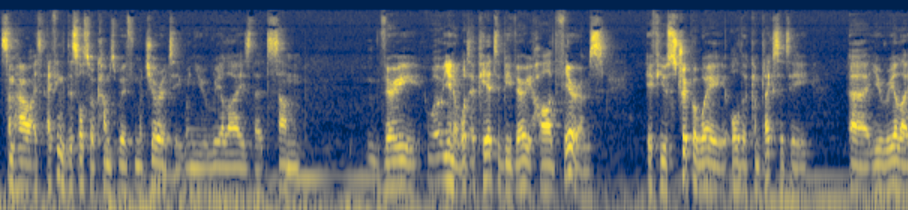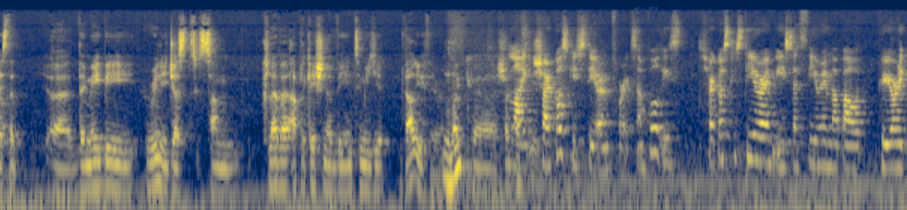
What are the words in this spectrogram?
somehow I, I think this also comes with maturity when you realize that some very well, you know, what appear to be very hard theorems, if you strip away all the complexity, uh, you realize that uh, they may be really just some clever application of the intermediate value theorem, mm-hmm. like uh, Sharkovsky. Like Sharkovsky's theorem, for example, is Sharkovsky's theorem is a theorem about periodic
